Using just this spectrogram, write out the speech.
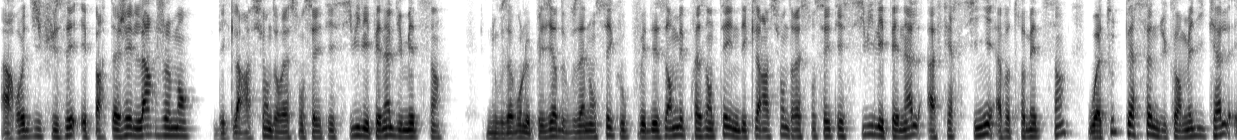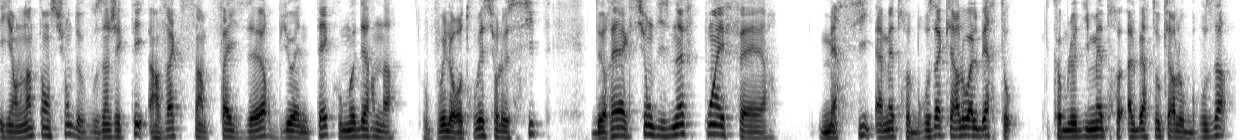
À rediffuser et partager largement. Déclaration de responsabilité civile et pénale du médecin. Nous avons le plaisir de vous annoncer que vous pouvez désormais présenter une déclaration de responsabilité civile et pénale à faire signer à votre médecin ou à toute personne du corps médical ayant l'intention de vous injecter un vaccin Pfizer, BioNTech ou Moderna. Vous pouvez le retrouver sur le site de réaction19.fr. Merci à maître Brusa Carlo Alberto. Comme le dit maître Alberto Carlo Brusa,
